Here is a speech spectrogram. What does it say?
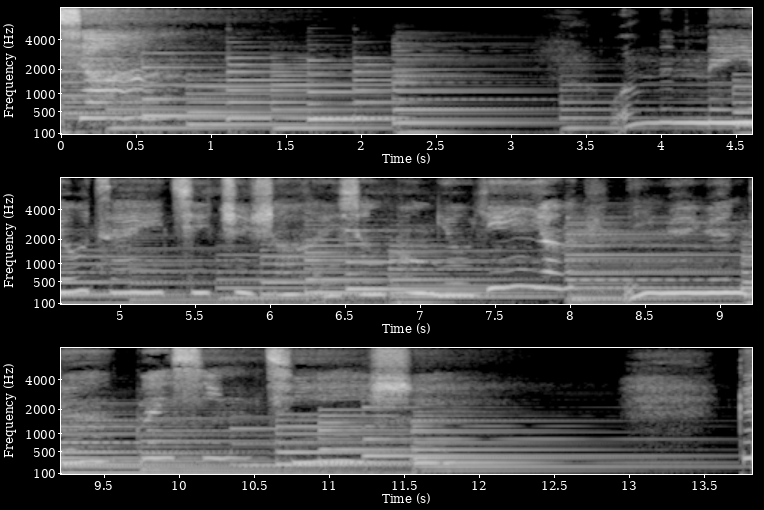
想。我们没有在一起，至少还像朋友一样。你远远的关心，其实更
